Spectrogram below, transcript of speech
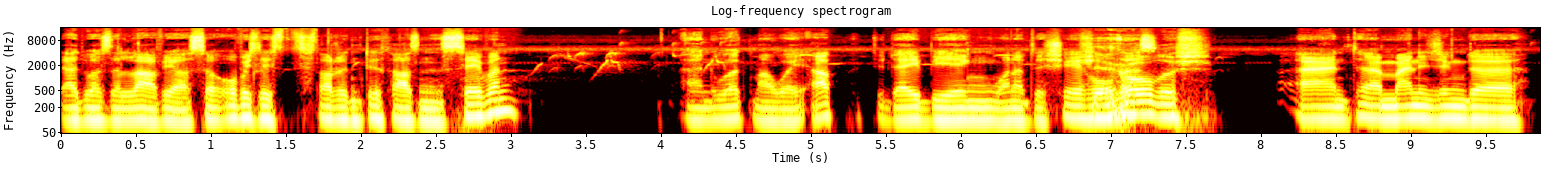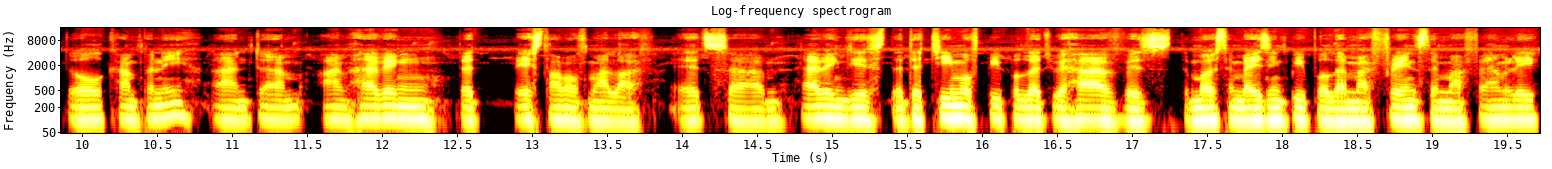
that was the love. Yeah, so obviously started in 2007 and worked my way up. Today, being one of the shareholders, shareholders. and uh, managing the, the whole company, and um, I'm having the best time of my life. It's um, having this the, the, team of people that we have is the most amazing people. They're my friends, they're my family.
